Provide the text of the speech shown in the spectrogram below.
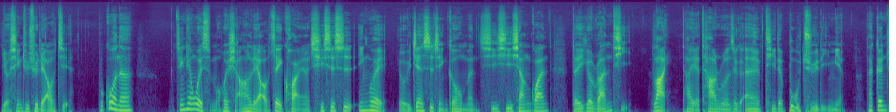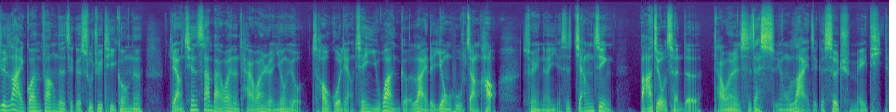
有兴趣去了解。不过呢，今天为什么会想要聊这块呢？其实是因为有一件事情跟我们息息相关。的一个软体 lie 它也踏入了这个 NFT 的布局里面。那根据 lie 官方的这个数据提供呢，两千三百万的台湾人拥有超过两千一万个 lie 的用户账号，所以呢，也是将近八九成的台湾人是在使用 Line 这个社群媒体的，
